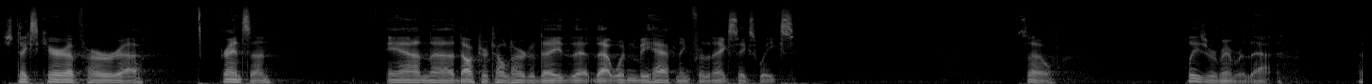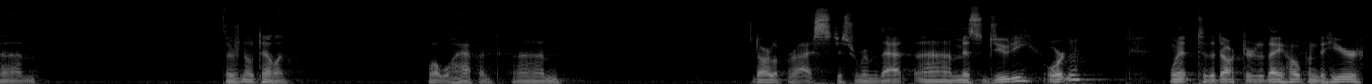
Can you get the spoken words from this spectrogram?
She takes care of her uh, grandson and uh, doctor told her today that that wouldn't be happening for the next six weeks. So, please remember that. Um, there's no telling what will happen. Um, Darla Price, just remember that. Uh, Miss Judy Orton went to the doctor today hoping to hear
